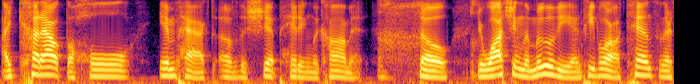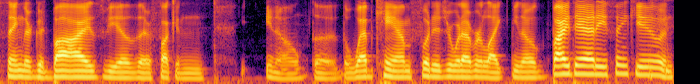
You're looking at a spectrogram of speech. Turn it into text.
I cut out the whole impact of the ship hitting the comet. So you're watching the movie and people are all tense and they're saying their goodbyes via their fucking you know the the webcam footage or whatever like you know bye daddy thank you. And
